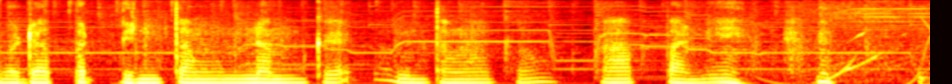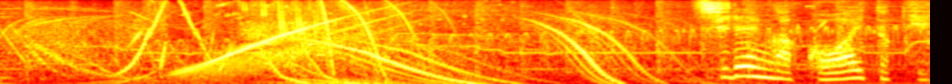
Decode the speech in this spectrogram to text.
Gak dapat bintang 6 kayak bintang apa? Apa nih? 試練が怖い時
